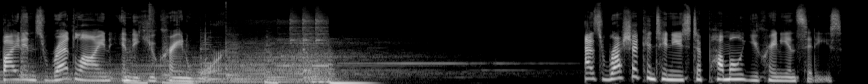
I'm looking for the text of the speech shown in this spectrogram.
Biden's red line in the Ukraine war. As Russia continues to pummel Ukrainian cities,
